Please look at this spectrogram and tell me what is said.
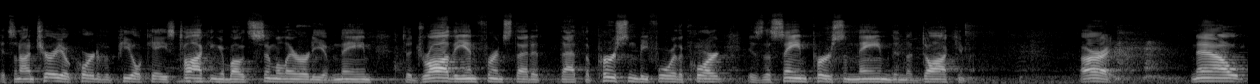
It's an Ontario Court of Appeal case talking about similarity of name to draw the inference that, it, that the person before the court is the same person named in the document. All right. Now,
